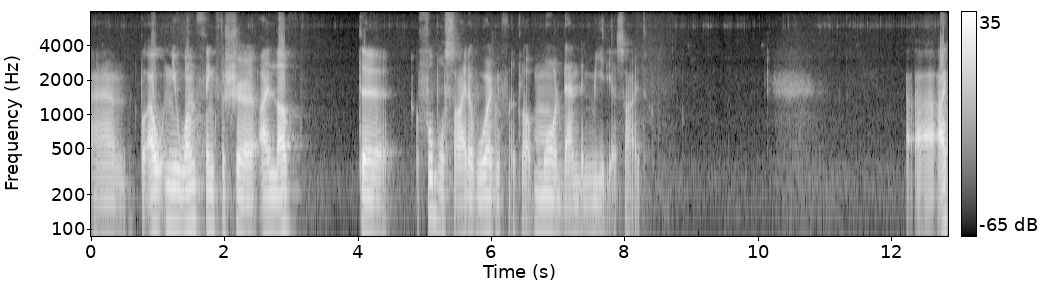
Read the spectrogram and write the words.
um, but I knew one thing for sure: I love the football side of working for the club more than the media side. Uh, I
